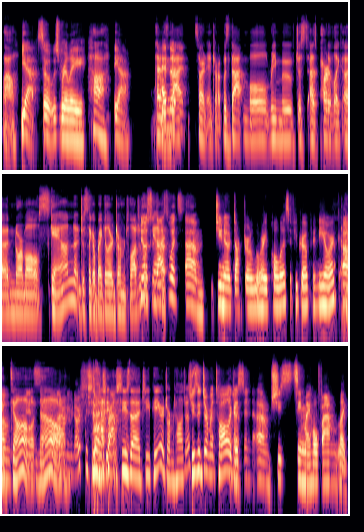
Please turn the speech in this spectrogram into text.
Wow. Yeah. So it was really, huh? Yeah. And, and the, that, sorry to interrupt, was that mole removed just as part of like a normal scan, just like a regular dermatological no, scan? so that's or? what's, um, do you know Dr. Lori Polis if you grew up in New York? Um, I don't know. I don't even know. She's, she's, she, she's a GP or dermatologist? She's a dermatologist okay. and um, she's seen my whole family, like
